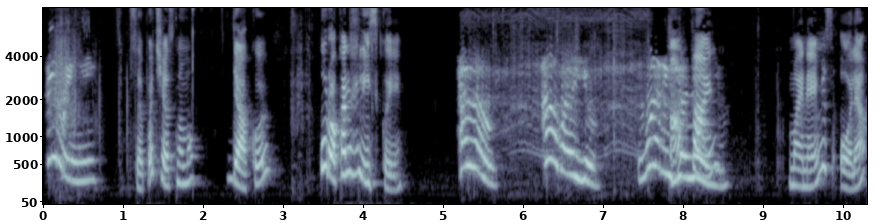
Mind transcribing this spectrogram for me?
ти мені. Все по-чесному. Дякую. Урок англійської. Hello, how are you? What is I'm your fine. name? My name is Оля.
